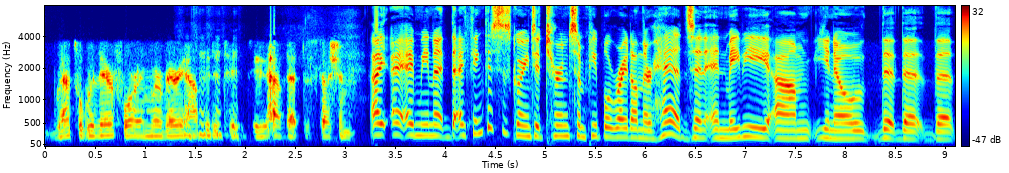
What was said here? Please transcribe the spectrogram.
that's what we're there for, and we're very happy to, to, to have that discussion. I, I mean, I, I, think this is going to turn some people right on their heads, and, and maybe, um, you know, the, the, the,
